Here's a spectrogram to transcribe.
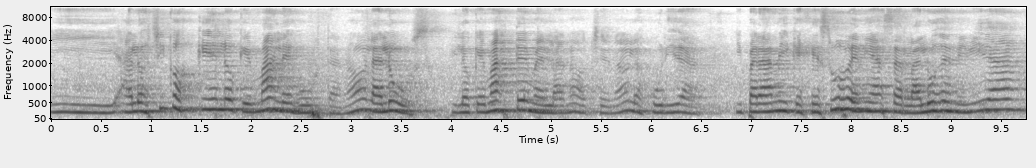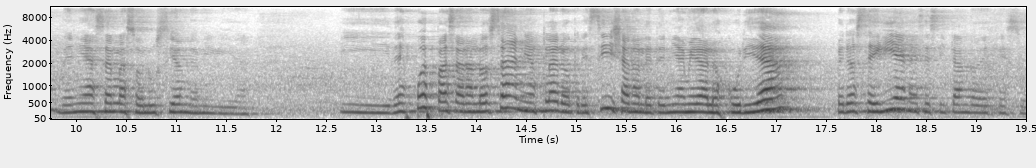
Y a los chicos, ¿qué es lo que más les gusta? ¿no? La luz y lo que más temen la noche, ¿no? la oscuridad. Y para mí que Jesús venía a ser la luz de mi vida, venía a ser la solución de mi vida. Y después pasaron los años, claro, crecí, ya no le tenía miedo a la oscuridad, pero seguía necesitando de Jesús.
